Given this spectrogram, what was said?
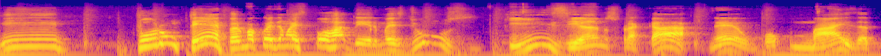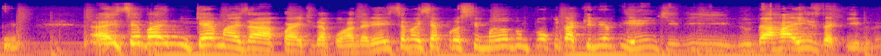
E por um tempo era uma coisa mais porradeira, mas de uns 15 anos pra cá, né, um pouco mais até, aí você vai, não quer mais a parte da porradaria, aí você vai se aproximando um pouco daquele ambiente, de- da raiz daquilo, né?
